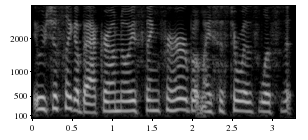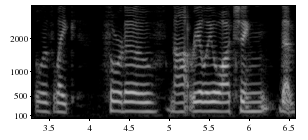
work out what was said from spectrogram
it was just like a background noise thing for her. But my sister was listen was like sort of not really watching that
